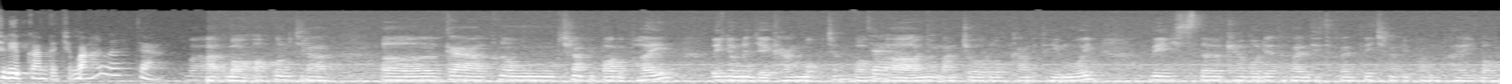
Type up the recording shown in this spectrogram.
ជ្រាបកាន់តែច្បាស់ណាចាបាទបងអរគុណច្រើនអឺការក្នុងឆ្នាំ2020ដូចខ្ញុំនិយាយខាងមុខអញ្ចឹងបងចា៎អឺខ្ញុំបានចូលរួមកម្មវិធីមួយ Vista Cambodia 2020ឆ្នាំ2020បង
